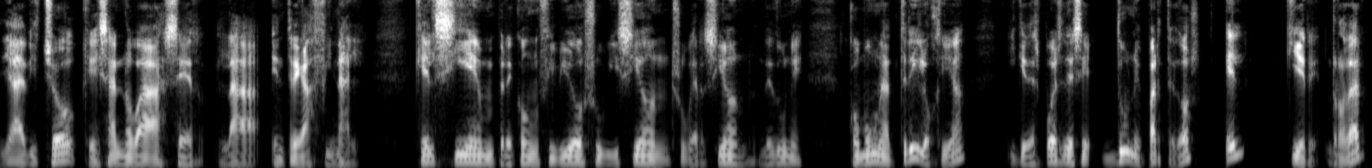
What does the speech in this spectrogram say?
ya ha dicho que esa no va a ser la entrega final, que él siempre concibió su visión, su versión de Dune como una trilogía y que después de ese Dune parte 2, él quiere rodar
